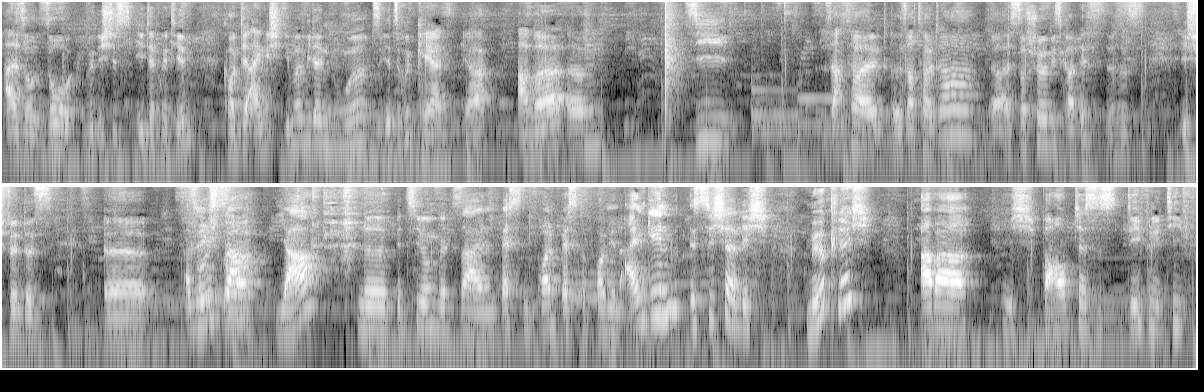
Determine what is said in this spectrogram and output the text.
also so würde ich es interpretieren, konnte er eigentlich immer wieder nur zu ihr zurückkehren, ja. Aber ähm, sie sagt halt, äh, sagt halt, ah, ja, ist so schön, wie es gerade ist. Das ist, ich finde es äh, Also ich sag, ja, eine Beziehung mit seinem besten Freund, beste Freundin eingehen, ist sicherlich möglich, aber ich behaupte, es ist definitiv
